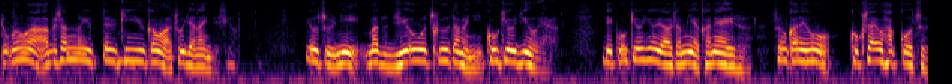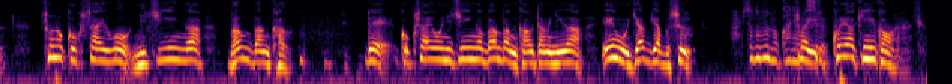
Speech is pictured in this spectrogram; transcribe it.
ところが、安倍さんの言ってる金融緩和はそうじゃないんですよ。要するに、まず需要を作るために公共事業をやる。で、公共事業をやるためには金がいる。その金を国債を発行する。その国債を日銀がバンバン買う。で、国債を日銀がバンバン買うためには、円をジャブジャブする。その分のお金をする。つまり、これは金融緩和なんですよ。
